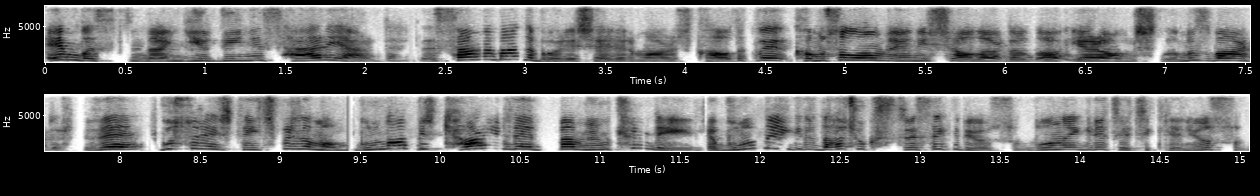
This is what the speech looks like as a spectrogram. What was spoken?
En basitinden girdiğiniz her yerde. Sen ve ben de böyle şeylere maruz kaldık ve kamusal olmayan ifşalarda da yer almışlığımız vardır. Ve bu süreçte hiçbir zaman bundan bir kar elde etmem mümkün değil. Ya bununla ilgili daha çok strese giriyorsun. Bununla ilgili tetikleniyorsun.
